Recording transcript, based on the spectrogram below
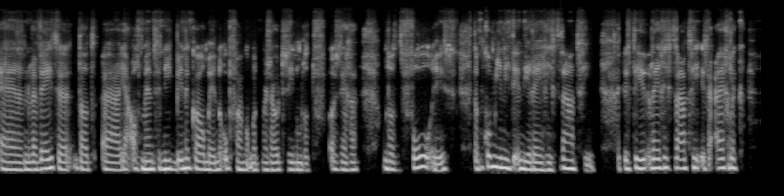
En we weten dat uh, ja, als mensen niet binnenkomen in de opvang, om het maar zo te zien, omdat, zeggen, omdat het vol is, dan kom je niet in die registratie. Dus die registratie is eigenlijk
